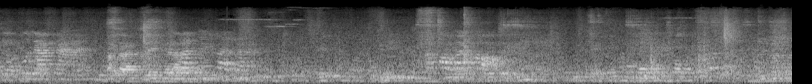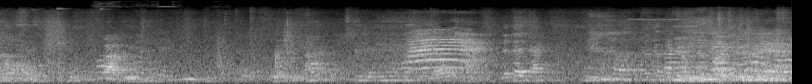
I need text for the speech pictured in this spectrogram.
เดี๋ยวคุณรับนะอาจารย์เซ็นสนะค วั รับ สดีค่ะ เอาของมาก่อน ห้า เดี๋ยวเดี๋ยวเดี๋ย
